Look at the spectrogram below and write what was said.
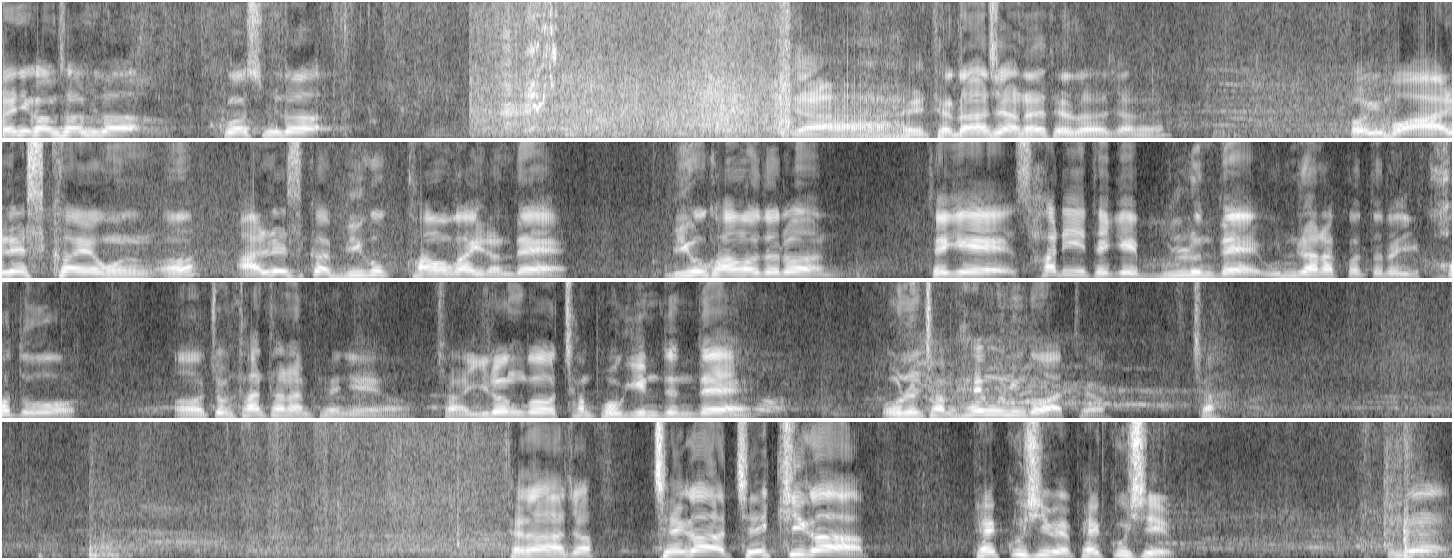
회님 감사합니다. 고맙습니다. 야 대단하지 않아요? 대단하지 않아요? 거기 뭐 알래스카에 온 어? 알래스카 미국 광어가 이런데 미국 광어들은 되게 살이 되게 물른데 우리나라 것들은 이 커도 어, 좀 탄탄한 편이에요. 자 이런 거 참 보기 힘든데 오늘 참 행운인 것 같아요. 자 대단하죠? 제가 제 키가 190에 190. 근데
